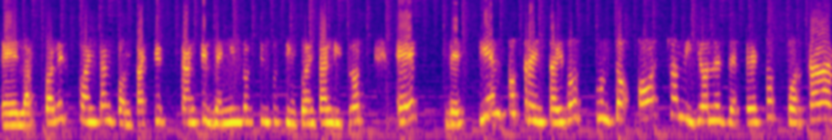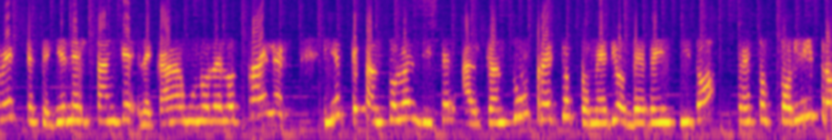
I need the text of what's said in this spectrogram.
eh, las cuales cuentan con tanques, tanques de 1.250 litros, es de 132.8 millones de pesos por cada vez que se llene el tanque de cada uno de los trailers. Y es que tan solo el diésel alcanzó un precio promedio de 22 pesos por litro.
